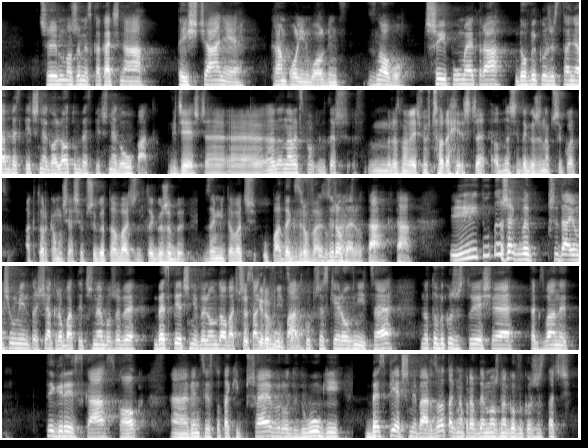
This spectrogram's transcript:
Czy możemy skakać na tej ścianie trampolin wall, więc znowu 3,5 metra do wykorzystania bezpiecznego lotu, bezpiecznego upadku. Gdzie jeszcze? E, no, Nawet spo- też mm, rozmawialiśmy wczoraj jeszcze odnośnie tego, że na przykład aktorka musiała się przygotować do tego, żeby zaimitować upadek z roweru. Z tak? roweru, tak, tak. I tu też jakby przydają się umiejętności akrobatyczne, bo żeby bezpiecznie wylądować Przez po takim kierownicę. upadku przez kierownicę, no to wykorzystuje się tak zwany tygryska, skok, e, więc jest to taki przewrót długi, bezpieczny bardzo. Tak naprawdę można go wykorzystać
